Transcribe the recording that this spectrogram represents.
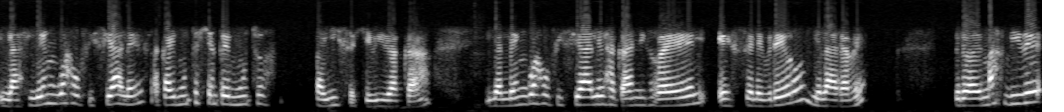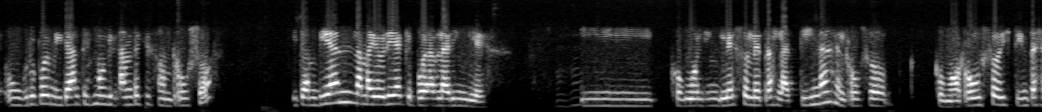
las lenguas oficiales, acá hay mucha gente de muchos países que vive acá, y las lenguas oficiales acá en Israel es el hebreo y el árabe, pero además vive un grupo de migrantes muy grandes que son rusos y también la mayoría que puede hablar inglés. Y como el inglés son letras latinas, el ruso como ruso distintos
